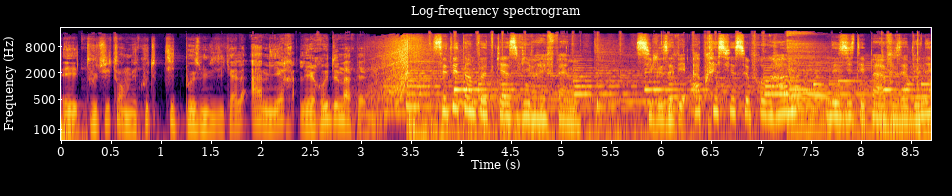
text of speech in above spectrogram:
Et tout de suite, on écoute petite pause musicale. Amir, les rues de ma peine. C'était un podcast Vivre FM. Si vous avez apprécié ce programme, n'hésitez pas à vous abonner.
